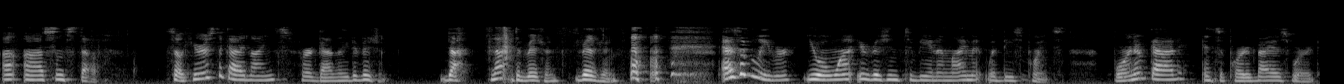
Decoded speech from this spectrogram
Uh, uh, some stuff. So here's the guidelines for a godly division. Duh, not division, vision. As a believer, you will want your vision to be in alignment with these points born of God and supported by His Word.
